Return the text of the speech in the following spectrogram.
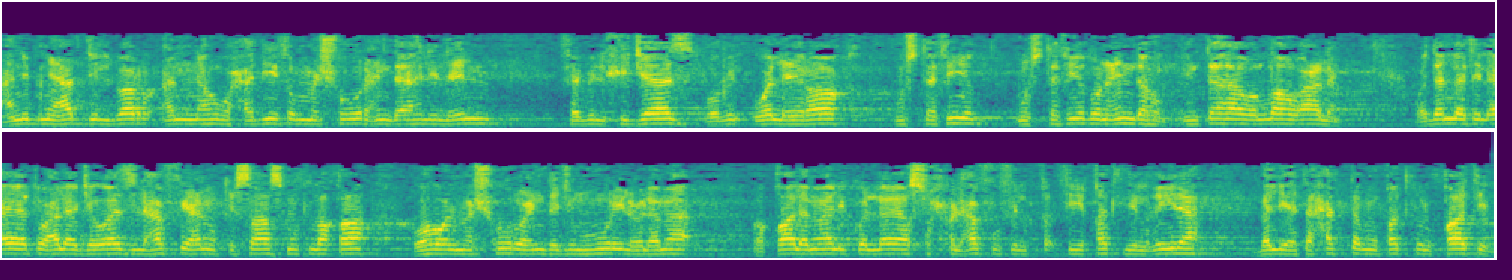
عن ابن عبد البر أنه حديث مشهور عند أهل العلم فبالحجاز والعراق مستفيض مستفيض عندهم. انتهى والله أعلم. ودلت الآية على جواز العفو عن القصاص مطلقا وهو المشهور عند جمهور العلماء. وقال مالك لا يصح العفو في قتل الغيلة بل يتحتم قتل القاتل.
